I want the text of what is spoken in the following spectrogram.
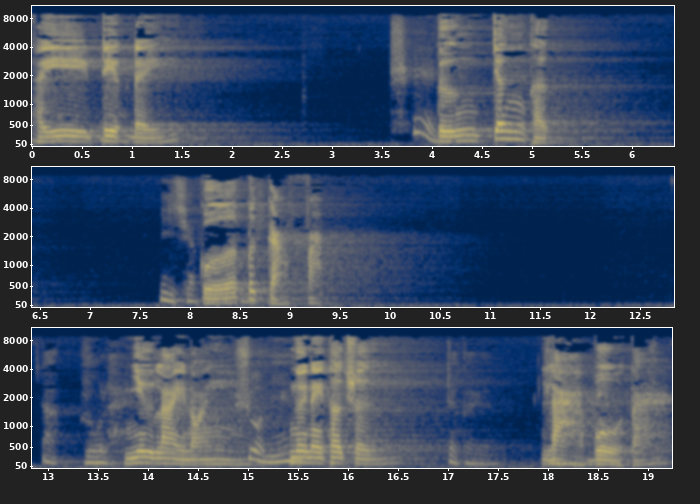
Thấy triệt để Tượng chân thật Của tất cả Pháp. Như Lai nói, Người này thật sự Là Bồ Tát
